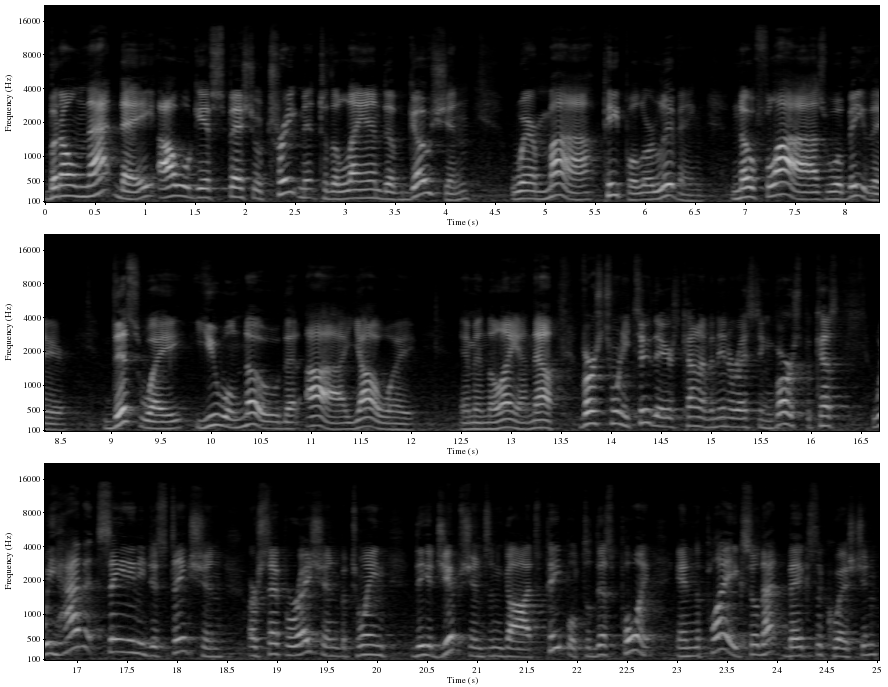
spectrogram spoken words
But on that day I will give special treatment to the land of Goshen, where my people are living. No flies will be there. This way you will know that I, Yahweh, am in the land. Now, verse 22 there is kind of an interesting verse because we haven't seen any distinction or separation between the Egyptians and God's people to this point in the plague. So that begs the question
